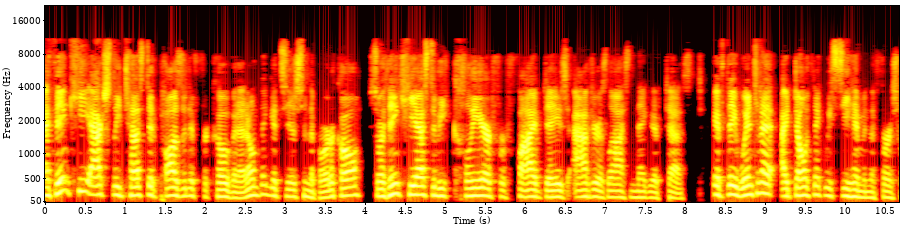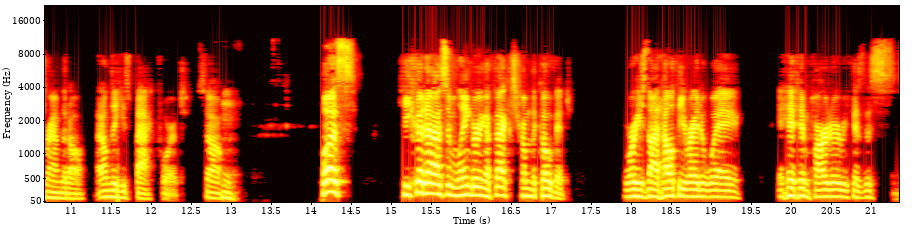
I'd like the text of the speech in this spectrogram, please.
I think he actually tested positive for COVID. I don't think it's just in the protocol. So I think he has to be clear for five days after his last negative test. If they win tonight, I don't think we see him in the first round at all. I don't think he's back for it. So, hmm. plus, he could have some lingering effects from the COVID where he's not healthy right away. It hit him harder because this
